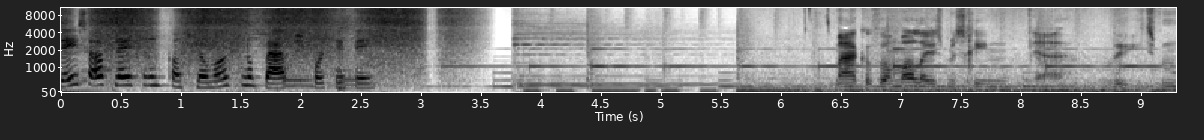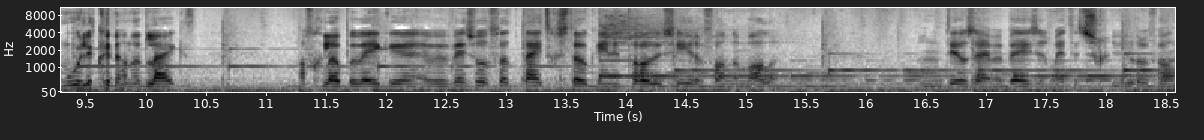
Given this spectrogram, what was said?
aflevering van Slow Motion op Watersport TV. Het maken van mallen is misschien ja, iets moeilijker dan het lijkt. Afgelopen weken hebben we best wel veel tijd gestoken in het produceren van de mallen. Momenteel zijn we bezig met het schuren van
